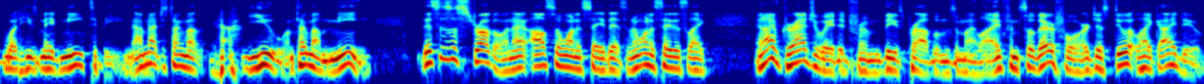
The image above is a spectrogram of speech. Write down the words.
what He's made me to be. I'm not just talking about yeah. you, I'm talking about me. This is a struggle. And I also want to say this. And I want to say this like, and I've graduated from these problems in my life. And so therefore, just do it like I do.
